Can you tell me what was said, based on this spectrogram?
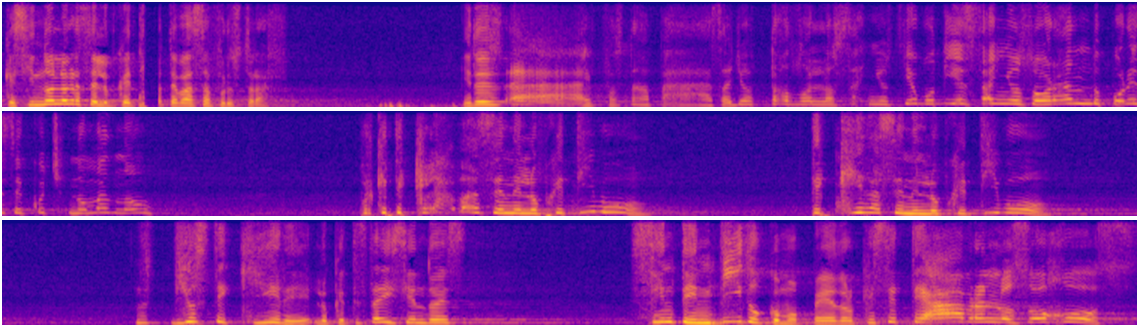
Que si no logras el objetivo te vas a frustrar. Y entonces, ay, pues no pasa, yo todos los años, llevo 10 años orando por ese coche, nomás no. Porque te clavas en el objetivo, te quedas en el objetivo. Dios te quiere, lo que te está diciendo es, sé entendido como Pedro, que se te abran los ojos.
